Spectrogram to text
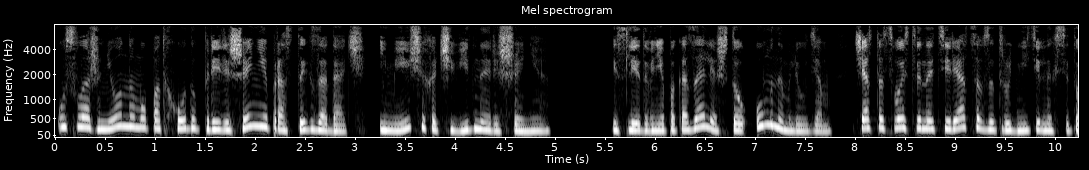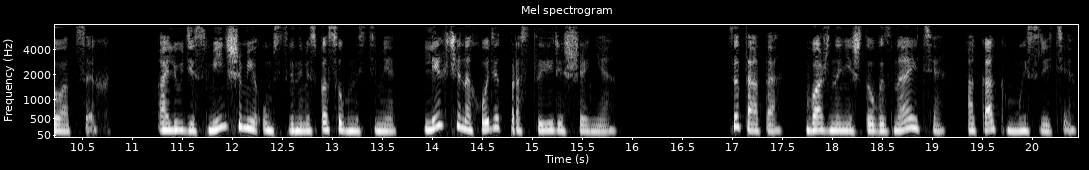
усложненному подходу при решении простых задач, имеющих очевидное решение. Исследования показали, что умным людям часто свойственно теряться в затруднительных ситуациях, а люди с меньшими умственными способностями легче находят простые решения. Цитата. «Важно не что вы знаете, а как мыслите».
